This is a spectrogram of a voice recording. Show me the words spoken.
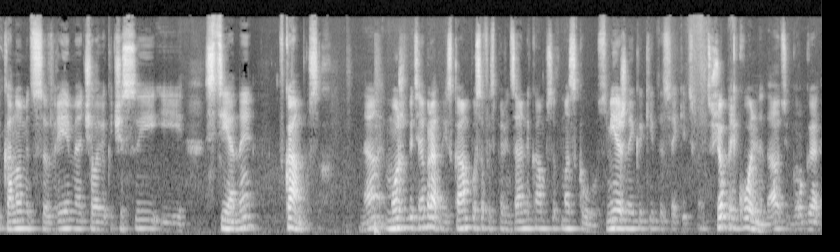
экономится время, человека, часы и стены в кампусах. Да? Может быть, и обратно, из кампусов, из провинциальных кампусов в Москву, смежные какие-то всякие. Все прикольно, да, у тебя, грубо говоря,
